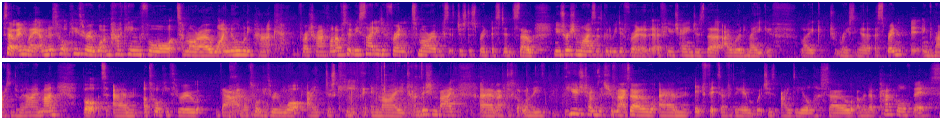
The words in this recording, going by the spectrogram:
So anyway, I'm going to talk you through what I'm packing for tomorrow, what I normally pack for a triathlon. Obviously, it'll be slightly different tomorrow because it's just a sprint distance. So nutrition-wise, it's going to be different. A few changes that I would make if like racing a, a, sprint in comparison to an Ironman but um, I'll talk you through that and I'll talk you through what I just keep in my transition bag. Um, I've just got one of these huge transition bags. So um, it fits everything in which is ideal. So I'm going to pack all of this.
